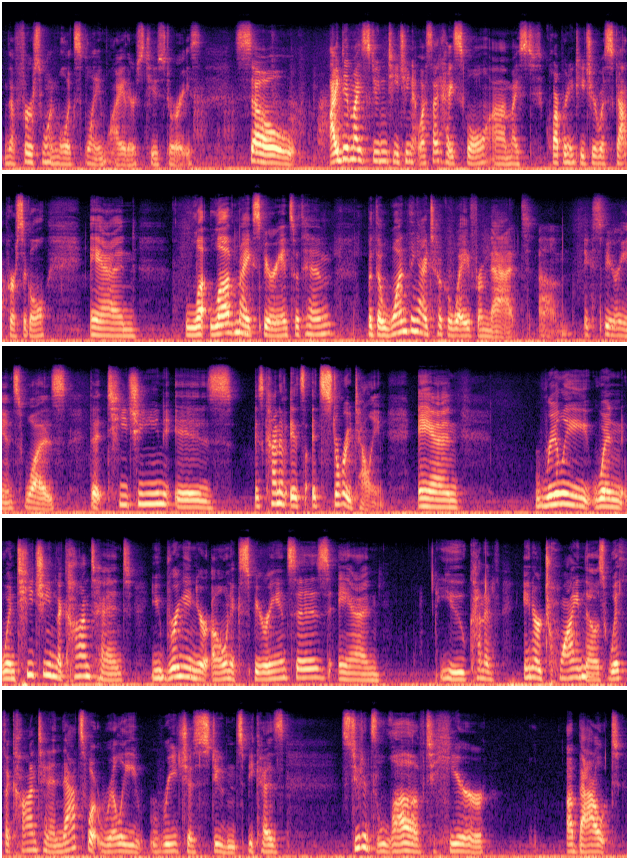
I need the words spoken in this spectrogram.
The first one will explain why there's two stories. So i did my student teaching at westside high school. Uh, my cooperating teacher was scott persigal and lo- loved my experience with him but the one thing i took away from that um, experience was that teaching is is kind of it's it's storytelling. And really when when teaching the content you bring in your own experiences and you kind of intertwine those with the content. And that's what really reaches students because students love to hear about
